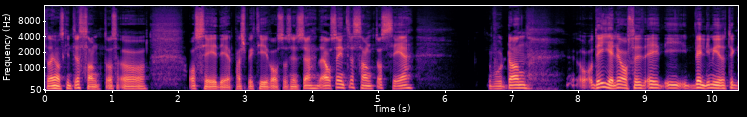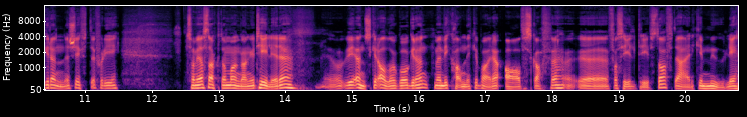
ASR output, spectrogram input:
Så det er ganske interessant å, å å se i det perspektivet også, syns jeg. Det er også interessant å se hvordan Og det gjelder også i, i veldig mye dette grønne skiftet, fordi som vi har snakket om mange ganger tidligere, vi ønsker alle å gå grønt, men vi kan ikke bare avskaffe uh, fossilt drivstoff. Det er ikke mulig.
